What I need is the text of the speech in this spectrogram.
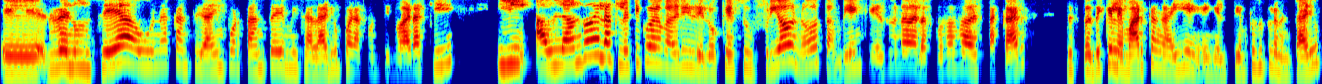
eh, renuncié a una cantidad importante de mi salario para continuar aquí y hablando del Atlético de Madrid, de lo que sufrió, ¿no? También, que es una de las cosas a destacar, después de que le marcan ahí en, el tiempo suplementario,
